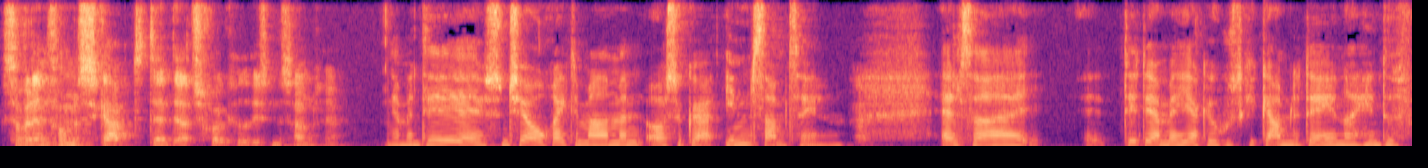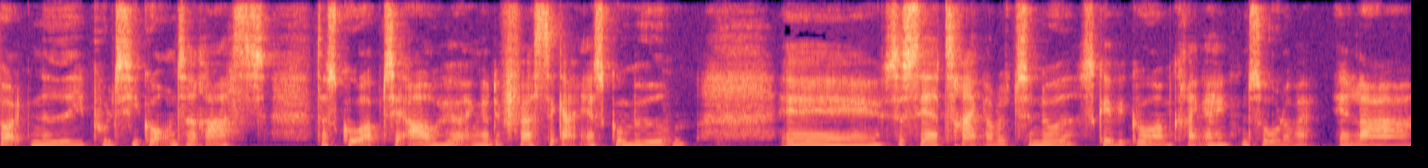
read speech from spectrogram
Så hvordan får man skabt den der tryghed i sådan en samtale? Jamen det øh, synes jeg jo rigtig meget, man også gør inden samtalen. Ja. Altså det der med, jeg kan huske i gamle dage, når jeg hentede folk nede i politigårdens til der skulle op til afhøring, og det første gang, jeg skulle møde dem, øh, så sagde jeg, trænger du til noget? Skal vi gå omkring og hente en sodavand? Eller,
